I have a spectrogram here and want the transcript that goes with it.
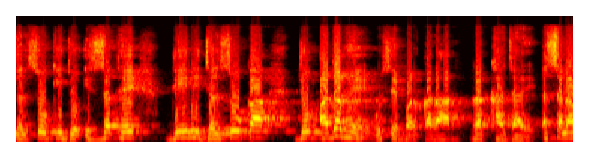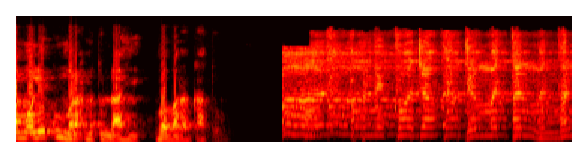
जलसों की जो इज़्ज़त है, दीनी जलसों का जो अदब है, उसे बरकरार रखा जाए। असलम वरहमत वबरकातुहू। अपने खो जाओ दिल में तन मन में धन मेरा तन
